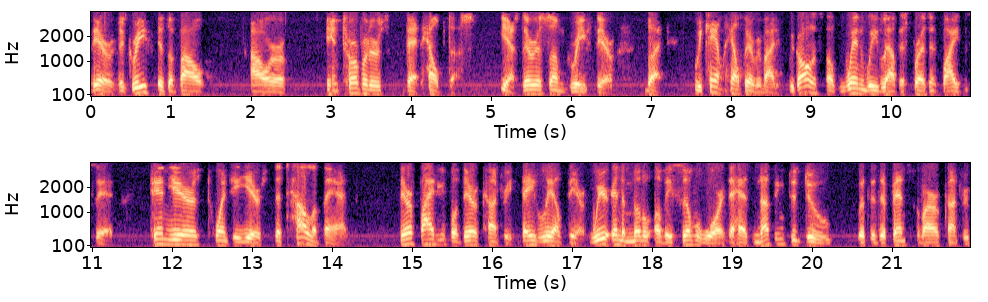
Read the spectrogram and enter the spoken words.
there. The grief is about our interpreters that helped us. Yes, there is some grief there, but we can't help everybody, regardless of when we left, as President Biden said 10 years, 20 years. The Taliban, they're fighting for their country. They live there. We're in the middle of a civil war that has nothing to do with the defense of our country.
